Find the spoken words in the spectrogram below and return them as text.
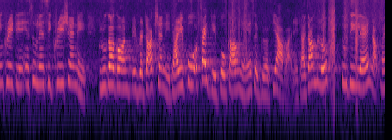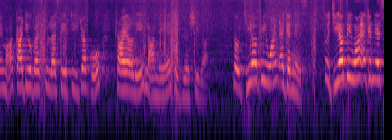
incretin insulin secretion တွေ glucagon reduction တွေဒါတွေပို effect တွေပိုကောင်းတယ်ဆိုပြီးတော့ပြပါတယ်ဒါကြောင့်မလို့သူဒီလဲနောက်ပိုင်းမှာ cardiovascular safety အတွက်ကို trial တွေလာမယ်ဆိုပြီးတော့ရှိပါတယ် So GLP-1 agonist. So GLP-1 agonist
